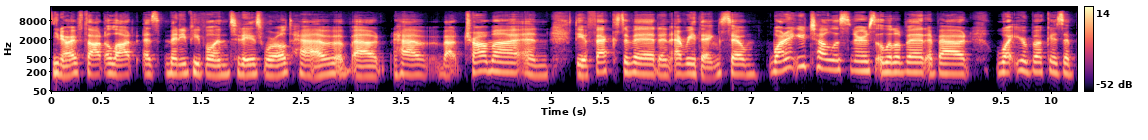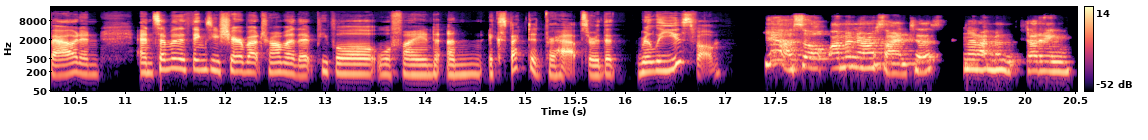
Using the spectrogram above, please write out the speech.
you know, I've thought a lot as many people in today's world have about have about trauma and the effects of it and everything. So, why don't you tell listeners a little bit about what your book is about and and some of the things you share about trauma that people will find unexpected perhaps or that really useful? Yeah, so I'm a neuroscientist and I've been studying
